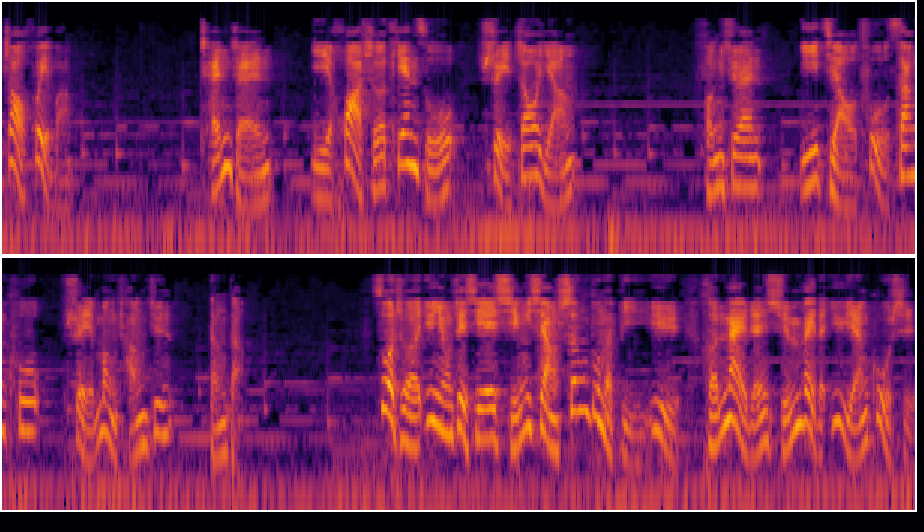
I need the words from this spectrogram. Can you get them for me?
赵惠王，陈轸以画蛇添足说朝阳，冯轩以狡兔三窟睡孟尝君等等。作者运用这些形象生动的比喻和耐人寻味的寓言故事，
